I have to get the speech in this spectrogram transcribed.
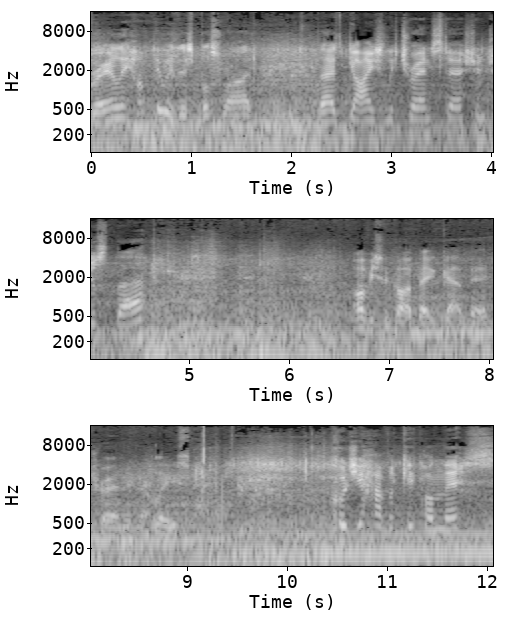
really happy with this bus ride. There's Guiseley train station just there obviously got a bit get a bit of training at least. Could you have a kip on this?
